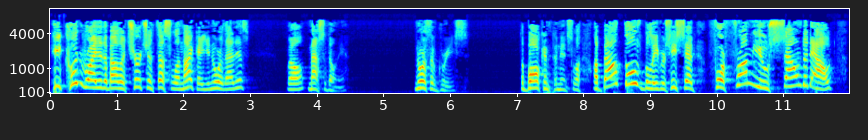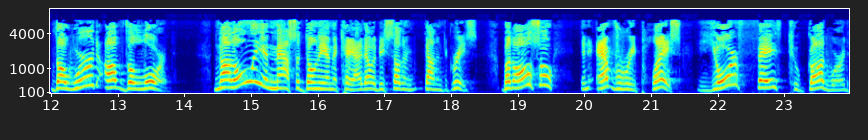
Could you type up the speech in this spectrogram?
He could write it about a church in Thessalonica. You know where that is? Well, Macedonia. North of Greece. the Balkan Peninsula. About those believers, he said, For from you sounded out the word of the Lord. Not only in Macedonia and Achaia, that would be southern down into Greece, but also in every place. Your faith to Godward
